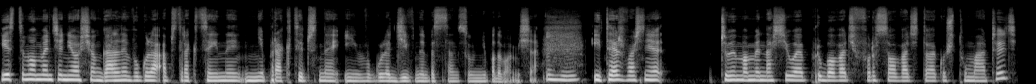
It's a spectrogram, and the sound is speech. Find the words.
jest w tym momencie nieosiągalny, w ogóle abstrakcyjny, niepraktyczny i w ogóle dziwny, bez sensu, nie podoba mi się. Mhm. I też właśnie czy my mamy na siłę próbować forsować to jakoś tłumaczyć,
